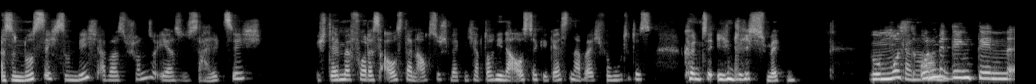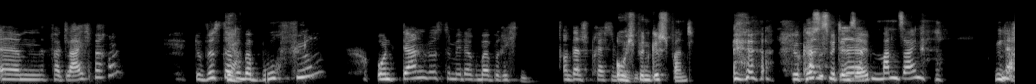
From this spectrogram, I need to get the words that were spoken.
also nussig so nicht, aber schon so eher so salzig. Ich stelle mir vor, dass Austern auch so schmecken. Ich habe doch nie eine Auster gegessen, aber ich vermute, das könnte ähnlich schmecken. Du musst unbedingt den ähm, Vergleich machen. Du wirst Ja. darüber Buch führen und dann wirst du mir darüber berichten. Und dann sprechen wir. Oh, ich bin gespannt. Du Muss es mit äh, demselben Mann sein? Nein.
